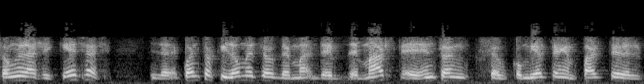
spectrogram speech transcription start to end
son las riquezas. ¿Cuántos kilómetros de, de, de mar entran, se convierten en parte del,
